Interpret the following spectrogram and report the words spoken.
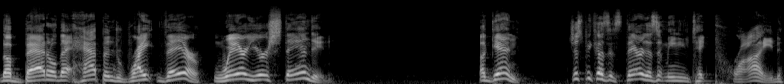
the battle that happened right there where you're standing. Again, just because it's there doesn't mean you take pride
